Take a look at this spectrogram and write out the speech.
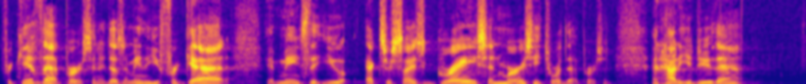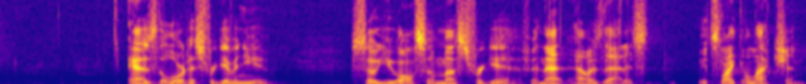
Forgive that person. It doesn't mean that you forget, it means that you exercise grace and mercy toward that person. And how do you do that? As the Lord has forgiven you. So you also must forgive. And that how is that? It's it's like election.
